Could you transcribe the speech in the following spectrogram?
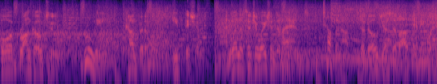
1984 Bronco 2. Roomy, comfortable, efficient, and when the situation demands, tough enough to go just about anywhere.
